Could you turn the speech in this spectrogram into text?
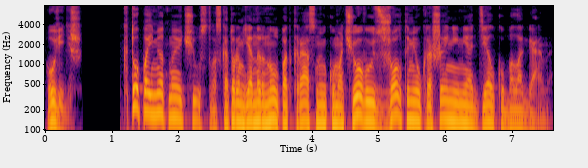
увидишь. Кто поймет мое чувство, с которым я нырнул под красную кумачевую с желтыми украшениями отделку балагана?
